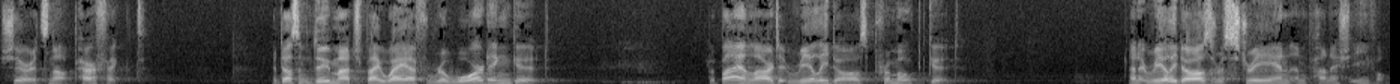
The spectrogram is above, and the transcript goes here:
Sure, it's not perfect. It doesn't do much by way of rewarding good. But by and large, it really does promote good. And it really does restrain and punish evil.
